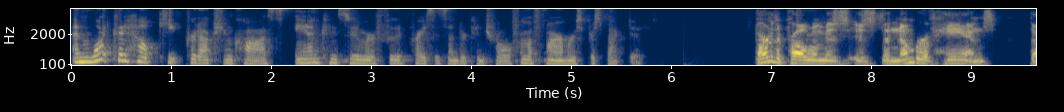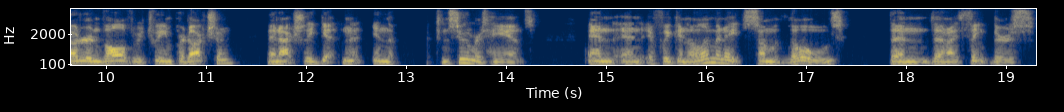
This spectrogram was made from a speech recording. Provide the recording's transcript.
And what could help keep production costs and consumer food prices under control from a farmer's perspective? Part of the problem is, is the number of hands that are involved between production and actually getting it in the consumer's hands and and if we can eliminate some of those then then i think there's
